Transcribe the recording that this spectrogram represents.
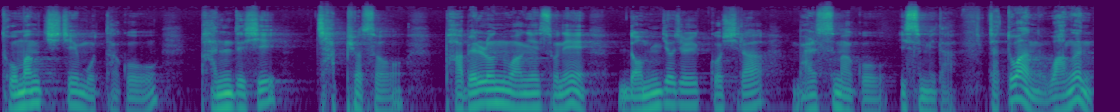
도망치지 못하고 반드시 잡혀서 바벨론 왕의 손에 넘겨질 것이라 말씀하고 있습니다. 자 또한 왕은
